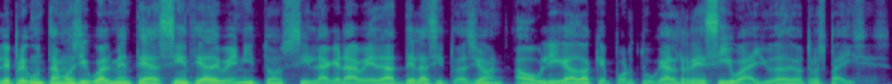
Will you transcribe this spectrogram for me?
Le preguntamos igualmente a Ciencia de Benito si la gravedad de la situación ha obligado a que Portugal reciba ayuda de otros países.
